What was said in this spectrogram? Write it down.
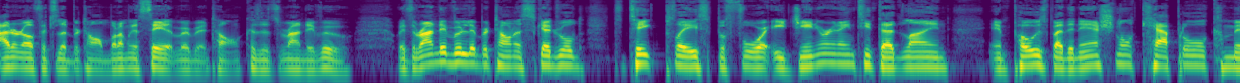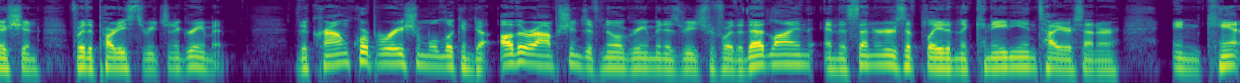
I don't know if it's Le Breton, but I'm going to say it Le Breton because it's Rendezvous. With Rendezvous Le Breton is scheduled to take place before a January 19th deadline imposed by the National Capital Commission for the parties to reach an agreement. The Crown Corporation will look into other options if no agreement is reached before the deadline, and the Senators have played in the Canadian Tire Centre in Can-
